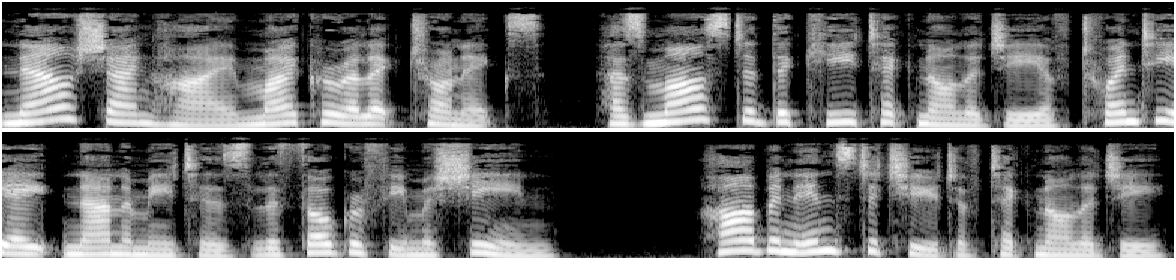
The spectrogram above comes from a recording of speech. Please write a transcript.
Now Shanghai Microelectronics has mastered the key technology of 28 nanometers lithography machine. Harbin Institute of Technology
